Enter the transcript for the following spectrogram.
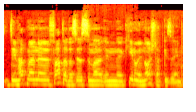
den hat mein äh, Vater das erste Mal im äh, Kino in Neustadt gesehen.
